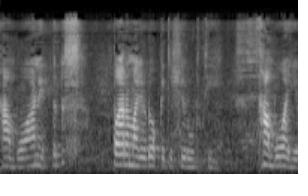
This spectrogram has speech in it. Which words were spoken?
थांबवा नाही तर पार माझ्या डोक्याची शिर उठते. थांबवा हे.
